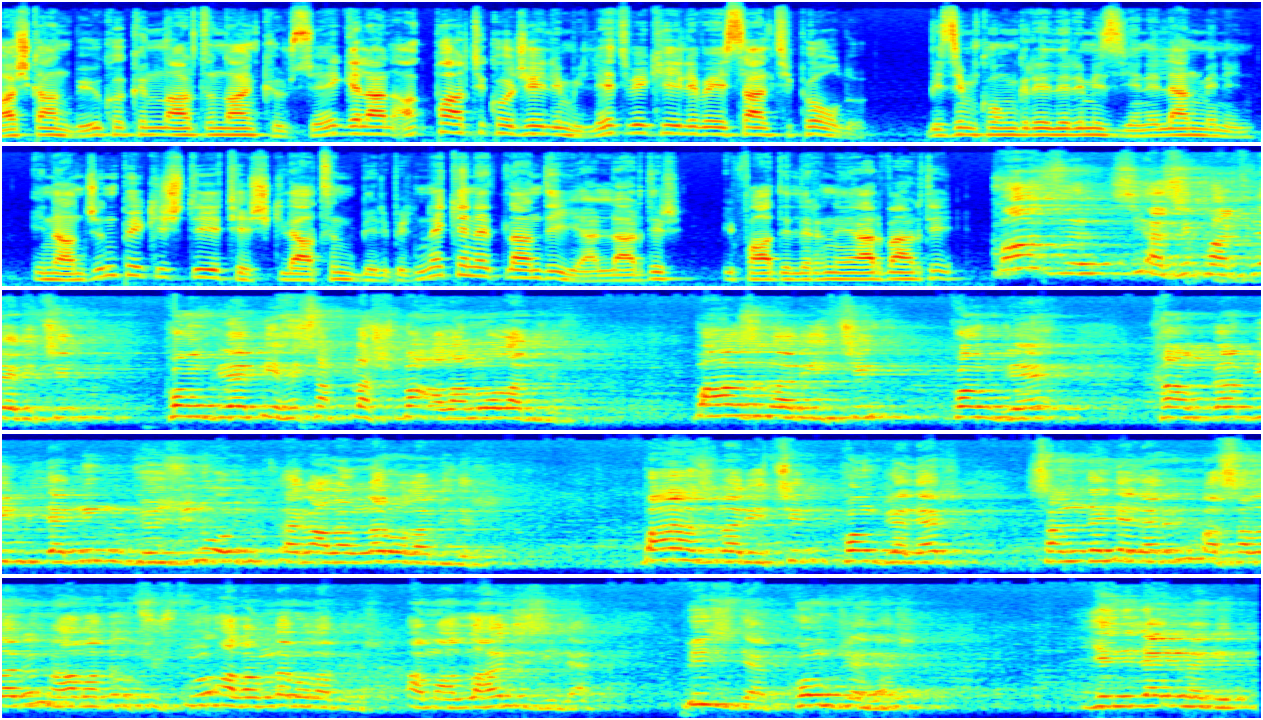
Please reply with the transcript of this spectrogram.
Başkan Büyükakın'ın ardından kürsüye gelen AK Parti Kocaeli Milletvekili Veysel Tipeoğlu, bizim kongrelerimiz yenilenmenin, inancın pekiştiği teşkilatın birbirine kenetlendiği yerlerdir ifadelerine yer verdi. Bazı siyasi partiler için kongre bir hesaplaşma alanı olabilir. Bazıları için kongre kavga birbirlerinin gözünü oydukları alanlar olabilir. Bazıları için kongreler sandalyelerin, masaların havada uçuştuğu alanlar olabilir. Ama Allah'ın izniyle bizde kongreler yenilenmenin,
